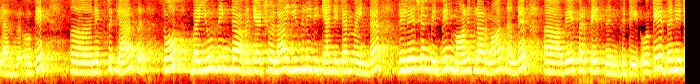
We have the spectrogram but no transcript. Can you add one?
class okay uh, next class so by using the Avogadro law easily we can determine the relation between molecular mass and uh, vapor phase density okay then it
